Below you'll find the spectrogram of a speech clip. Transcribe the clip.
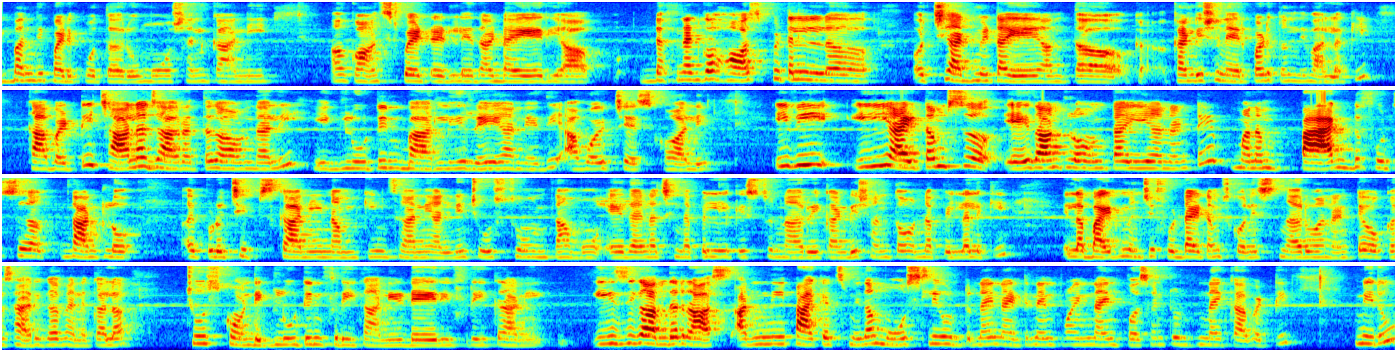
ఇబ్బంది పడిపోతారు. మోషన్ కానీ కాన్స్టిపేటెడ్ లేదా డయేరియా డెఫినెట్గా హాస్పిటల్ వచ్చి అడ్మిట్ అయ్యే అంత కండిషన్ ఏర్పడుతుంది వాళ్ళకి. కాబట్టి చాలా జాగ్రత్తగా ఉండాలి. ఈ గ్లూటిన్ బార్లీ రే అనేది అవాయిడ్ చేసుకోవాలి. ఇవి ఈ ఐటమ్స్ ఏ దాంట్లో ఉంటాయి అని అంటే మనం ప్యాక్డ్ ఫుడ్స్ దాంట్లో ఇప్పుడు చిప్స్ కానీ నమ్కిన్స్ కానీ అన్నీ చూస్తూ ఉంటాము. ఏదైనా చిన్నపిల్లలకి ఇస్తున్నారు ఈ కండిషన్తో ఉన్న పిల్లలకి ఇలా బయట నుంచి ఫుడ్ ఐటమ్స్ కొనిస్తున్నారు అని అంటే ఒక్కసారిగా వెనకాల చూసుకోండి. గ్లూటిన్ ఫ్రీ కానీ డైరీ ఫ్రీ కానీ ఈజీగా అందరు రాస్ అన్ని ప్యాకెట్స్ మీద మోస్ట్లీ ఉంటున్నాయి. Ninety nine point nine percent ఉంటున్నాయి కాబట్టి మీరు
